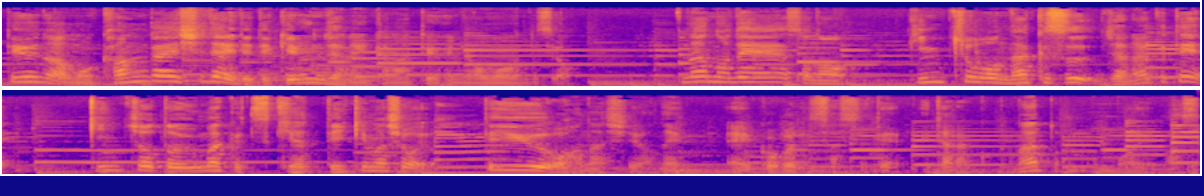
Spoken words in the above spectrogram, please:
っていうのはもう考え次第でできるんじゃないかなというふうに思うんですよ。なのでその緊張をなくすじゃなくて緊張とうまく付き合っていきましょうよっていうお話をね、ここでさせていただこうかなと思います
